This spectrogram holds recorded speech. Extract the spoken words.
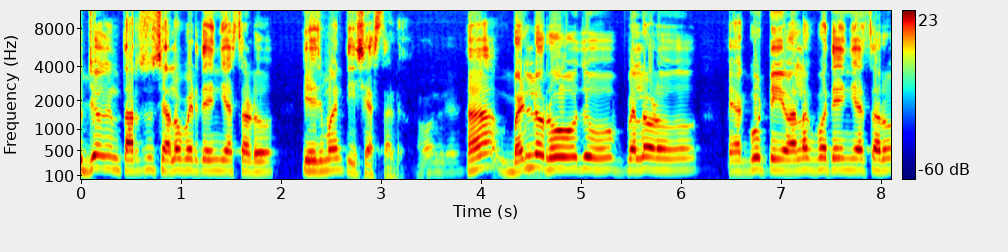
ఉద్యోగం తరచు సెలవు పెడితే ఏం చేస్తాడు? యజమాని తీసేస్తాడు. బడిలో రోజు పిల్లోడు ఎగ్గొట్టి వెళ్ళకపోతే ఏం చేస్తారు?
